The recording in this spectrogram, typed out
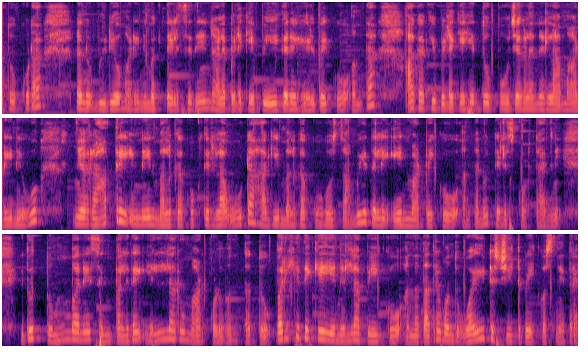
ಅದು ಕೂಡ ನಾನು ವಿಡಿಯೋ ಮಾಡಿ ನಿಮಗೆ ತಿಳಿಸಿದ್ದೀನಿ ನಾಳೆ ಬೆಳಗ್ಗೆ ಬೇಗನೆ ಹೇಳಬೇಕು ಅಂತ. ಹಾಗಾಗಿ ಬೆಳಗ್ಗೆ ಎದ್ದು ಪೂಜೆಗಳನ್ನೆಲ್ಲ ಮಾಡಿ ನೀವು, ರಾತ್ರಿ ಇನ್ನೇನು ಮಲಗಕ್ಕೆ ಹೋಗ್ತಿರಲ್ಲ, ಊಟ ಆಗಿ ಮಲಗಕ್ಕೆ ಹೋಗೋ ಸಮಯದಲ್ಲಿ ಏನು ಮಾಡಬೇಕು ಅಂತಲೂ ತಿಳಿಸ್ಕೊ ಕೊಡ್ತಾ ಇದ್ದೀನಿ. ಇದು ತುಂಬಾ ಸಿಂಪಲ್ ಇದೆ. ಎಲ್ಲರೂ ಮಾಡ್ಕೊಳ್ಳುವಂಥದ್ದು. ಬರೆಯೋದಕ್ಕೆ ಏನೆಲ್ಲ ಬೇಕು ಅನ್ನೋದಾದರೆ ಒಂದು ವೈಟ್ ಶೀಟ್ ಬೇಕು ಸ್ನೇಹಿತರೆ.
